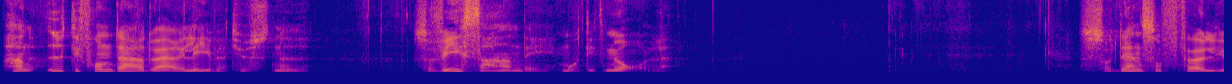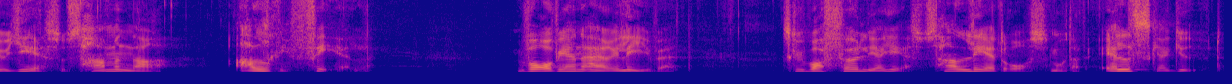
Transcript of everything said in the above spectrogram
han utifrån där du är i livet just nu, så visar han dig mot ditt mål. Så den som följer Jesus hamnar aldrig fel. Var vi än är i livet ska vi bara följa Jesus. Han leder oss mot att älska Gud.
